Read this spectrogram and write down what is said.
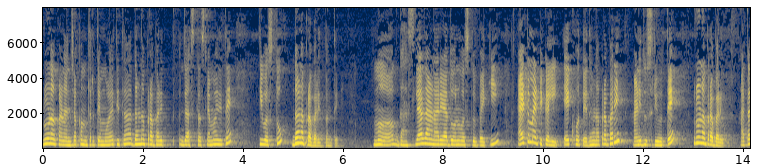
ऋणकणांच्या कमतरतेमुळे तिथं धनप्रभारित जास्त असल्यामुळे तिथे ती वस्तू धनप्रभारित बनते. मग घासल्या जाणाऱ्या दोन वस्तूपैकी ॲटोमॅटिकली एक होते धनप्रभारित आणि दुसरी होते ऋणप्रभारित. आता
